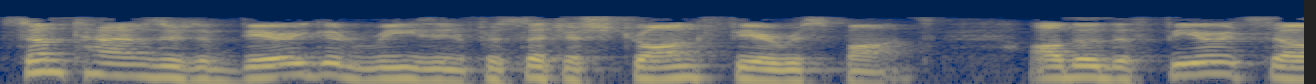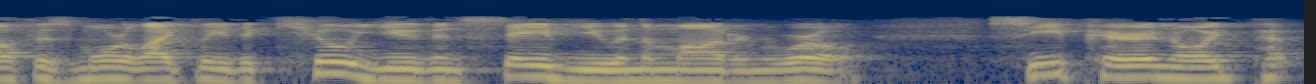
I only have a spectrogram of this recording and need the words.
Sometimes there's a very good reason for such a strong fear response, although the fear itself is more likely to kill you than save you in the modern world. See Paranoid Pe-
